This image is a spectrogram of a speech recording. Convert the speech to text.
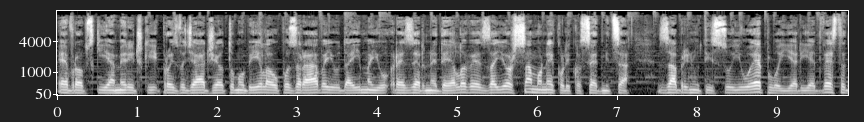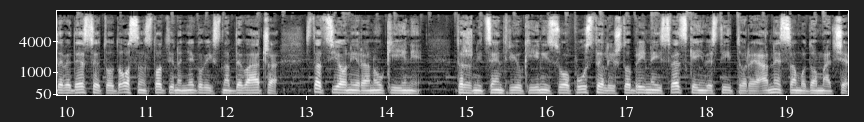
Evropski i američki proizvođači automobila upozoravaju da imaju rezervne delove za još samo nekoliko sedmica. Zabrinuti su i u Apple jer je 290 od 800 njegovih snabdevača stacionirano u Kini. Tržni centri u Kini su opusteli što brine i svetske investitore, a ne samo domaće.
